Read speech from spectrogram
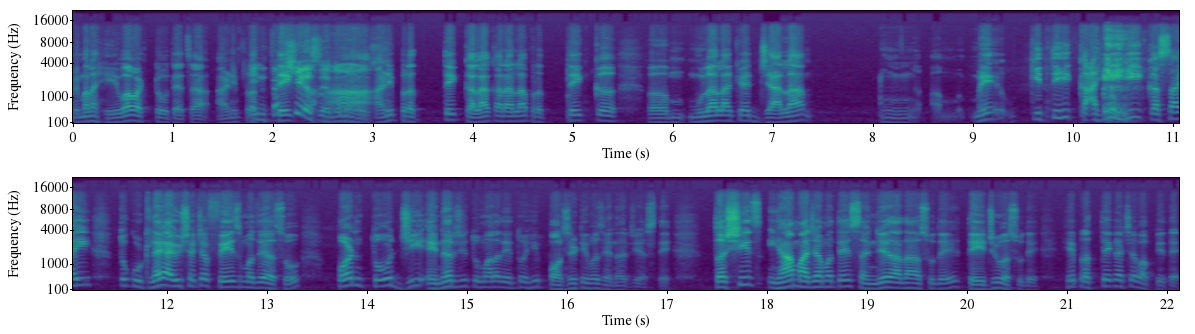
मी मला हेवा वाटतो त्याचा आणि प्रत्येक Infectious आहे तो हां, माणूस. आणि प्रत्येक कलाकाराला प्रत्येक अ, मुलाला किंवा ज्याला म्हणजे कितीही काहीही कसाही तो कुठल्याही आयुष्याच्या फेजमध्ये असो पण तो जी एनर्जी तुम्हाला देतो ही पॉझिटिव्हच एनर्जी असते तशीच ह्या माझ्या मते संजय दादा असू दे तेजू असू दे हे प्रत्येकाच्या बाबतीत आहे.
